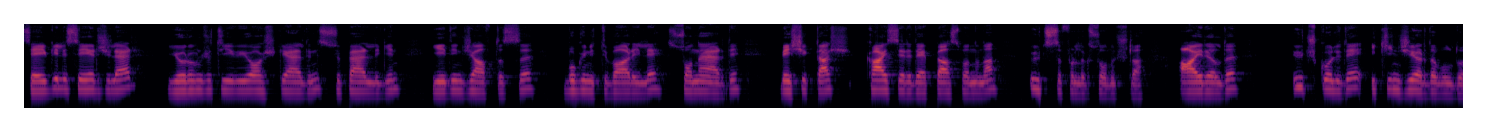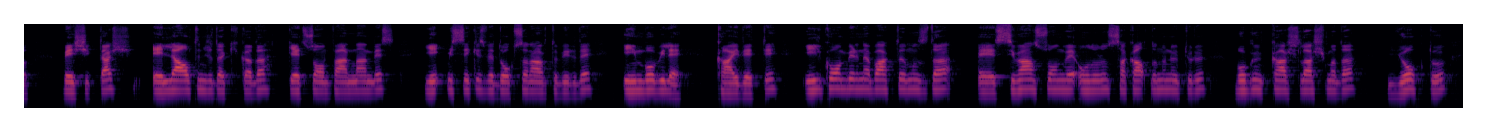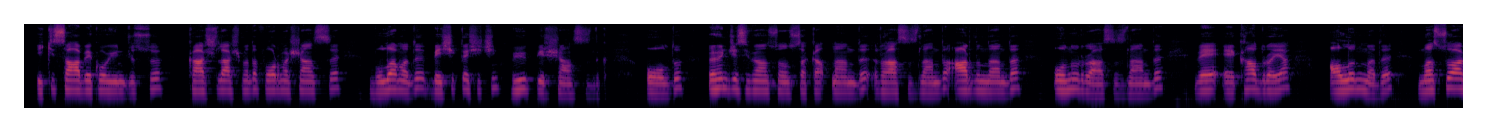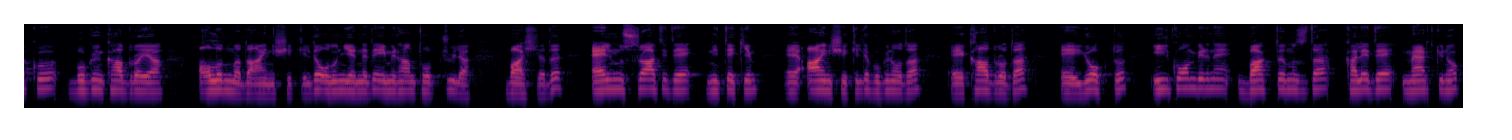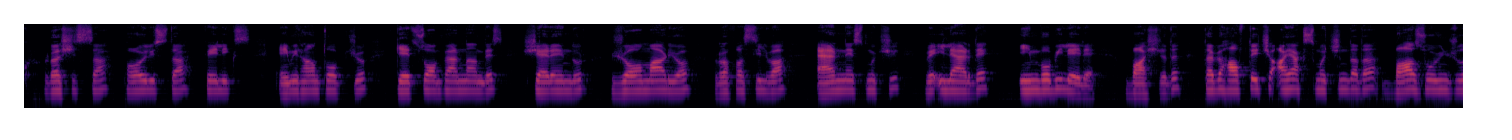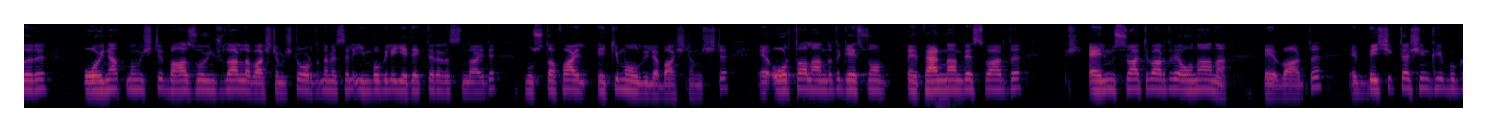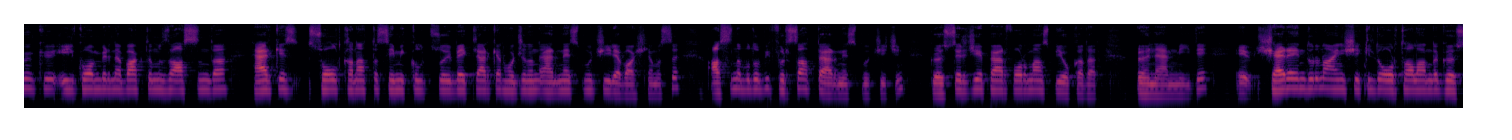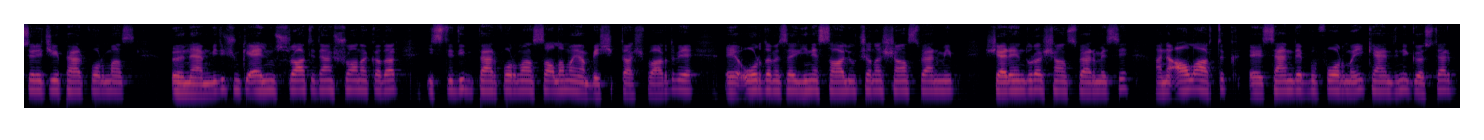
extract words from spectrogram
Sevgili seyirciler, Yorumcu TV'ye hoş geldiniz. Süper Lig'in 7. haftası bugün itibariyle sona erdi. Beşiktaş Kayseri deplasmanından 3-0'lık sonuçla ayrıldı. 3 golü de ikinci yarıda buldu. Beşiktaş 56. dakikada Getson Fernandes 78 ve 90 artı 1'de Immobile kaydetti. İlk 11'ine baktığımızda e, Svensson ve Onur'un sakatlığının ötürü bugün karşılaşmada yoktu. İki sağ bek oyuncusu karşılaşmada forma şansı bulamadı. Beşiktaş için büyük bir şanssızlık oldu. Önce Svensson sakatlandı, rahatsızlandı. Ardından da Onur rahatsızlandı ve e, kadroya alınmadı. Masuaku bugün kadroya alınmadı aynı şekilde. Onun yerine de Emirhan Topçu'yla başladı. El Musrati de nitekim e, aynı şekilde bugün o da e, kadroda e, yoktu. İlk 11'ine baktığımızda kalede Mert Günok, Raşissa, Paulista, Felix, Emirhan Topçu, Getson Fernandes, Şerendur, Joao Mario, Rafa Silva, Ernest Muçi ve ileride Immobile ile başladı. Tabi hafta içi Ajax maçında da bazı oyuncuları oynatmamıştı. Bazı oyuncularla başlamıştı. Orada da mesela Immobile yedekler arasındaydı. Mustafa Hekimoğlu ile başlamıştı. E, orta alanda da Gerson e, Fernandes vardı. El Musrati vardı ve Onana e, vardı. E, Beşiktaş'ın bugünkü ilk 11'ine baktığımızda aslında herkes sol kanatta Semih Kılıçsoy'u beklerken hocanın Ernest Muçi ile başlaması. Aslında bu da bir fırsattı Ernest Muçi için. Göstereceği performans bir o kadar önemliydi. E, Şerendur'un aynı şekilde orta alanda göstereceği performans önemliydi. Çünkü El Musrati'den şu ana kadar istediği bir performans sağlamayan Beşiktaş vardı ve e, orada mesela yine Salih Uçan'a şans vermeyip Şerendur'a şans vermesi hani al artık e, sen de bu formayı kendini göster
